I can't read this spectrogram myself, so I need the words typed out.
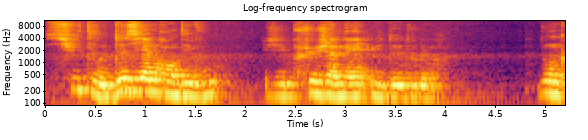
suite au deuxième rendez-vous, j'ai plus jamais eu de douleur. Donc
